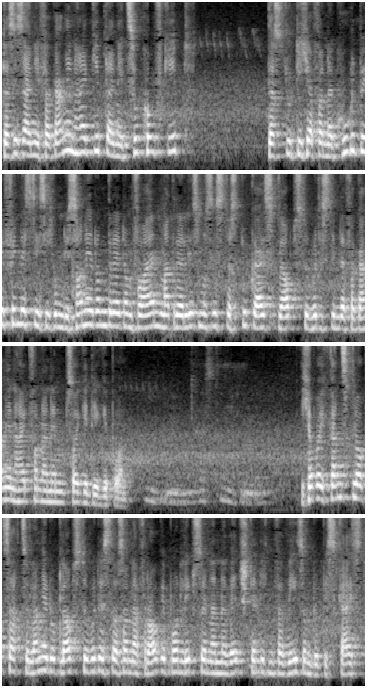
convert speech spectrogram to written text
dass es eine Vergangenheit gibt, eine Zukunft gibt, dass du dich auf einer Kugel befindest, die sich um die Sonne herumdreht und vor allem Materialismus ist, dass du Geist glaubst, du würdest in der Vergangenheit von einem Säugetier geboren. Ich habe euch ganz klar gesagt, solange du glaubst, du wurdest aus einer Frau geboren, lebst du in einer weltständigen Verwesung, du bist Geist.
